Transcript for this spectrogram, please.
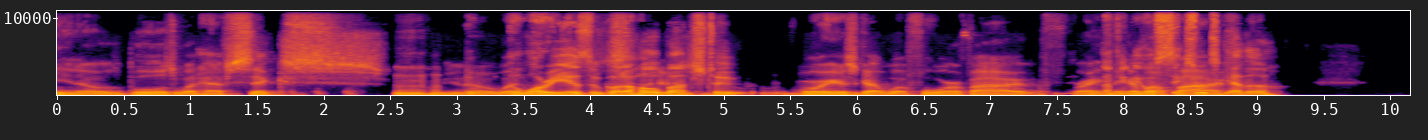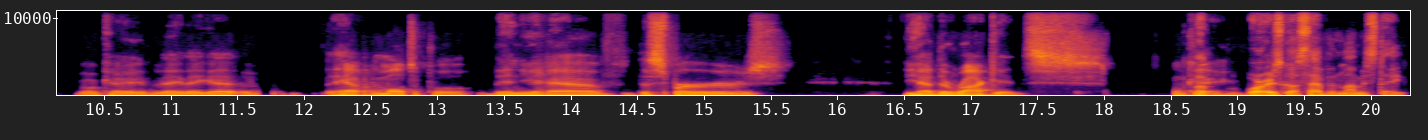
you know, the Bulls what have 6 mm-hmm. You know, what the Warriors have got a whole bunch too. Warriors got what four or five, right? I they think got, they got six five. altogether. Okay, they they got they have multiple. Then you have the Spurs. You have the Rockets. Okay, oh, Warriors got seven. My mistake.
